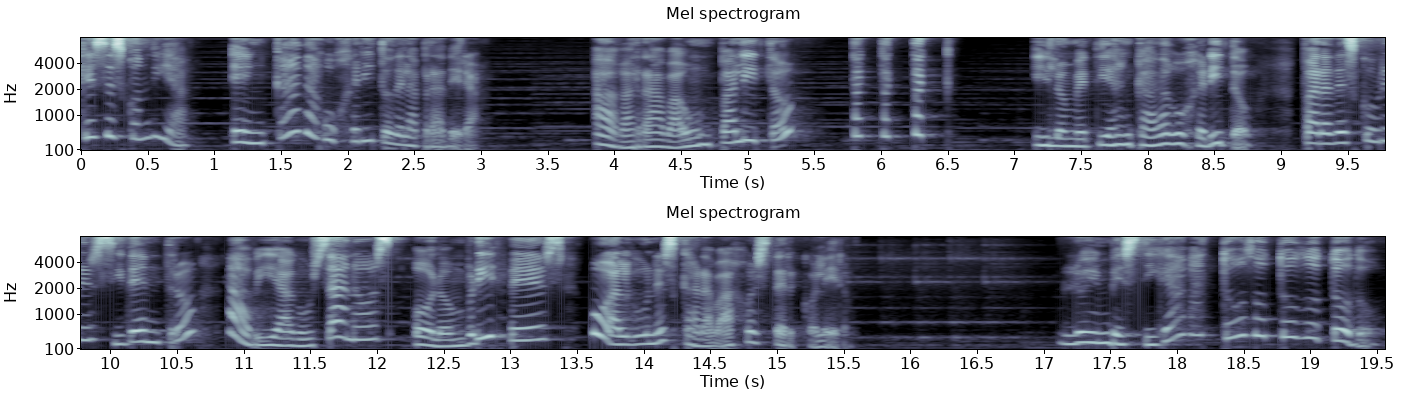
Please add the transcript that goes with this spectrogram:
qué se escondía en cada agujerito de la pradera. Agarraba un palito, tac, tac, tac, y lo metía en cada agujerito para descubrir si dentro había gusanos o lombrices o algún escarabajo estercolero. Lo investigaba todo, todo, todo.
